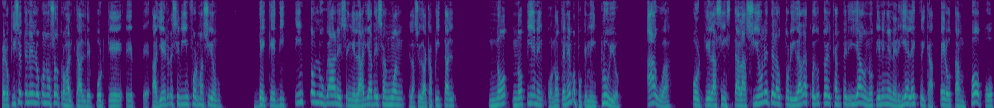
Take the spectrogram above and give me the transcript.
Pero quise tenerlo con nosotros, alcalde, porque ayer recibí información de que distintos lugares en el área de San Juan, en la ciudad capital, no, no tienen o no tenemos, porque me incluyo, agua porque las instalaciones de la Autoridad de Acueductos del Alcantarillado no tienen energía eléctrica, pero tampoco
